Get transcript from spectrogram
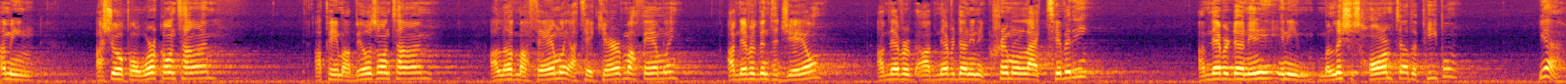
I mean, I show up on work on time. I pay my bills on time. I love my family. I take care of my family. I've never been to jail. I've never, I've never done any criminal activity. I've never done any, any malicious harm to other people. Yeah,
